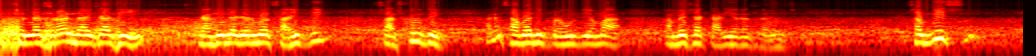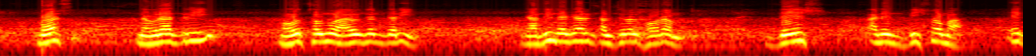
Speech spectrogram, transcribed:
છેલ્લા ત્રણ દાયકાથી ગાંધીનગરમાં સાહિત્યિક, સાંસ્કૃતિક અને સામાજિક પ્રવૃત્તિઓમાં હંમેશા કાર્યરત રહ્યું છે. છવ્વીસ વર્ષ નવરાત્રિ મહોત્સવનું આયોજન કરી ગાંધીનગર કલ્ચરલ ફોરમ દેશ અને વિશ્વમાં એક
